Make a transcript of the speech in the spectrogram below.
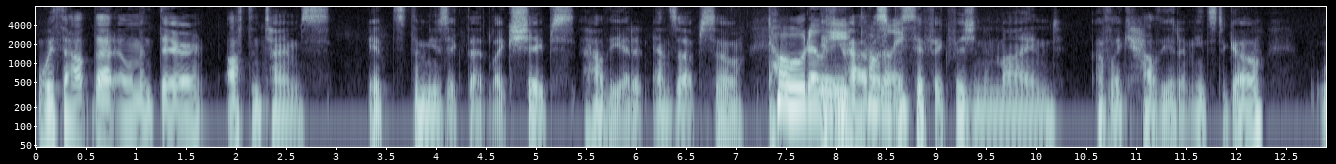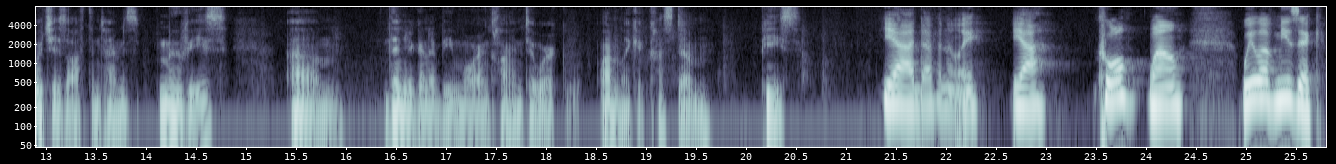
without that element there, oftentimes it's the music that like shapes how the edit ends up. So Totally. if you have totally. a specific vision in mind of like how the edit needs to go, which is oftentimes movies, um, then you're going to be more inclined to work on like a custom piece. Yeah, definitely. Yeah. Cool. Well, we love music.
